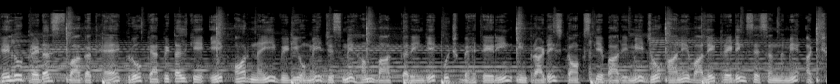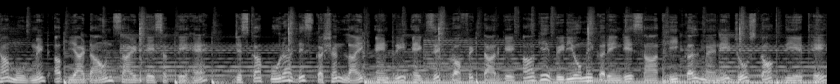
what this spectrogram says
हेलो ट्रेडर्स स्वागत है ग्रो कैपिटल के एक और नई वीडियो में, जिसमें हम बात करेंगे कुछ बेहतरीन इंट्राडे स्टॉक्स के बारे में, जो आने वाले ट्रेडिंग सेशन में अच्छा मूवमेंट अप या डाउन साइड दे सकते हैं, जिसका पूरा discussion like entry exit profit target आगे वीडियो में करेंगे। साथ ही कल मैंने जो स्टॉक दिए थे,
